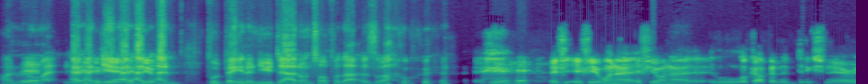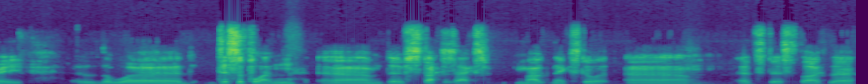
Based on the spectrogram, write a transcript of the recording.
unreal, Yeah. mate. And, and, yeah, and, and put being a new dad on top of that as well. yeah, If if you wanna if you wanna look up in the dictionary the word discipline, um, they've stuck Zach's mug next to it. Um, it's just like the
